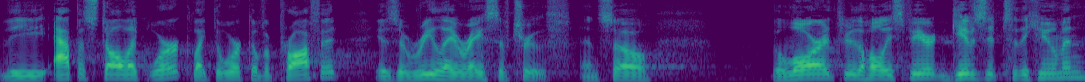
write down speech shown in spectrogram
The apostolic work, like the work of a prophet, is a relay race of truth. And so the Lord, through the Holy Spirit, gives it to the human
